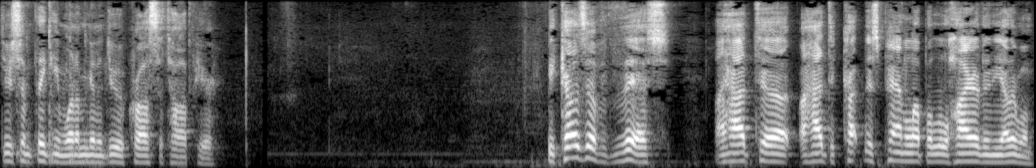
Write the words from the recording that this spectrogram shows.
do some thinking what I'm going to do across the top here. Because of this, I had to I had to cut this panel up a little higher than the other one.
